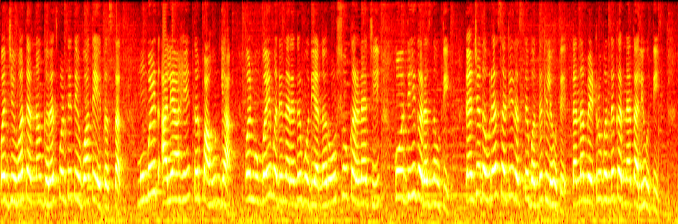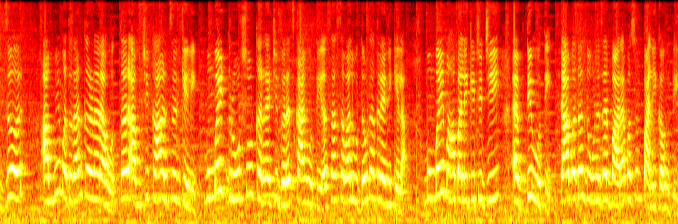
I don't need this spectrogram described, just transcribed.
पण जेव्हा त्यांना गरज पडते तेव्हा ते येत असतात. मुंबईत आले आहे तर पाहून घ्या. पण मुंबईमध्ये नरेंद्र मोदी यांना रोड शो करण्याची कोणतीही गरज नव्हती. त्यांच्या दौऱ्यासाठी रस्ते बंद केले होते. त्यांना मेट्रो बंद करण्यात आली होती. जर आम्ही मतदान करणार आहोत तर आमची का अडचण केली? मुंबईत रोड शो करण्याची गरज काय होती असा सवाल उद्धव ठाकरे यांनी केला. मुंबई महापालिकेची जी एफ डी होती त्याबद्दल दोन हजार बारा पासून पालिका होती.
